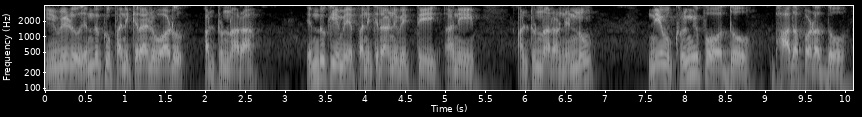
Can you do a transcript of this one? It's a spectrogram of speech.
ఈ వీడు ఎందుకు పనికిరాని వాడు అంటున్నారా? ఎందుకు ఈమె పనికిరాని వ్యక్తి అని అంటున్నారా నిన్ను? నీవు కృంగిపోవద్దు బాధపడద్దు.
